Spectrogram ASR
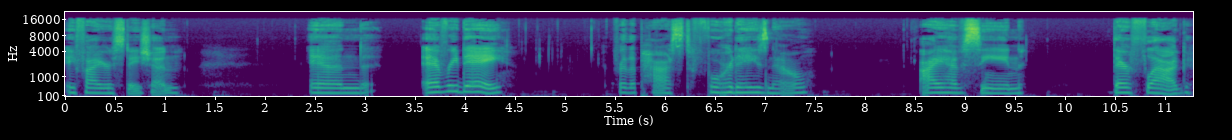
a fire station. And every day for the past four days now, I have seen their flag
